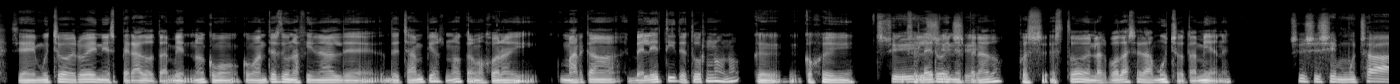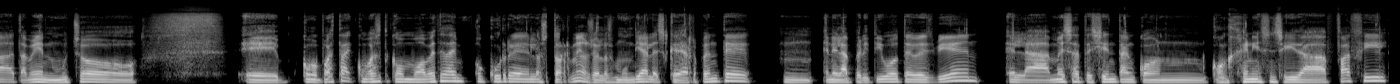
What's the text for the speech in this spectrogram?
Sí, hay mucho héroe inesperado también, ¿no? Como, como antes de una final de, de Champions, ¿no? Que a lo mejor hay marca Belletti de turno, ¿no? Que, que coge Sí, es el héroe sí, sí. inesperado. Pues esto en las bodas se da mucho también, ¿eh? Sí, sí, sí, mucha también, mucho. eh, como, como, como a veces ocurre en los torneos, en los mundiales, que de repente en el aperitivo te ves bien, en la mesa te sientan con, con genios enseguida fácil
